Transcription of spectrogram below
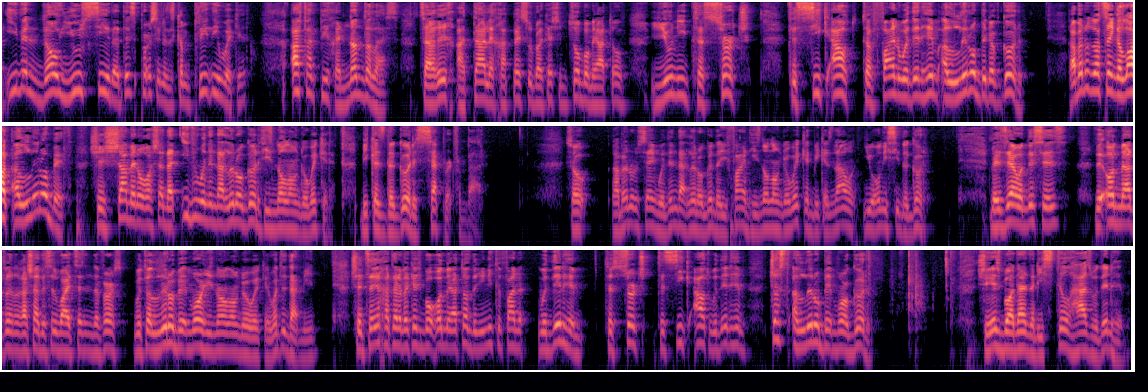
even though you see that this person is completely wicked, nonetheless, you need to search, to seek out, to find within him a little bit of good. Rabbanu is not saying a lot, a little bit. Shesham and Rasha, that even within that little good, he's no longer wicked. Because the good is separate from bad. So, Rabbanu is saying within that little good that you find, he's no longer wicked because now you only see the good. And this is the Od Rasha. This is why it says in the verse, with a little bit more, he's no longer wicked. What did that mean? That you need to find within him, to search, to seek out within him, just a little bit more good. That he still has within him.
